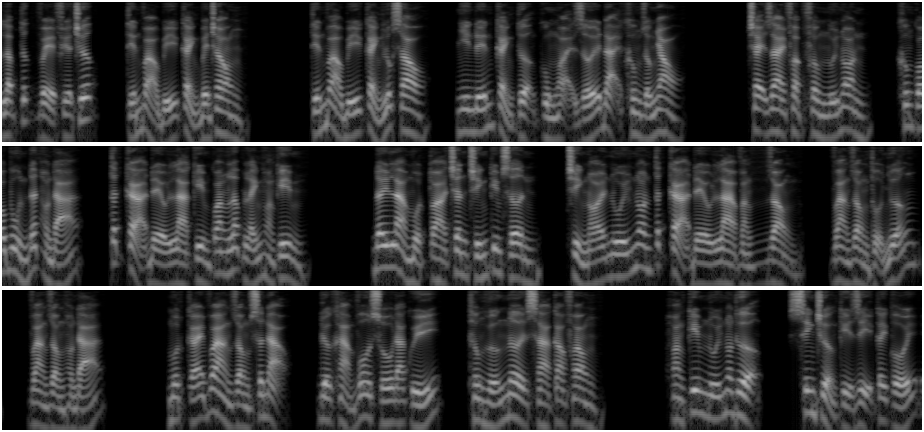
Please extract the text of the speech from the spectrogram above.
lập tức về phía trước, tiến vào bí cảnh bên trong. Tiến vào bí cảnh lúc sau, nhìn đến cảnh tượng cùng ngoại giới đại không giống nhau. Chạy dài phập phồng núi non, không có bùn đất hòn đá, tất cả đều là kim quang lấp lánh hoàng kim. Đây là một tòa chân chính kim sơn, chỉnh nói núi non tất cả đều là vàng ròng, vàng ròng thổ nhưỡng, vàng ròng hòn đá. Một cái vàng ròng sơn đạo, được khảm vô số đá quý, thông hướng nơi xa cao phong. Hoàng kim núi non thượng, sinh trưởng kỳ dị cây cối.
